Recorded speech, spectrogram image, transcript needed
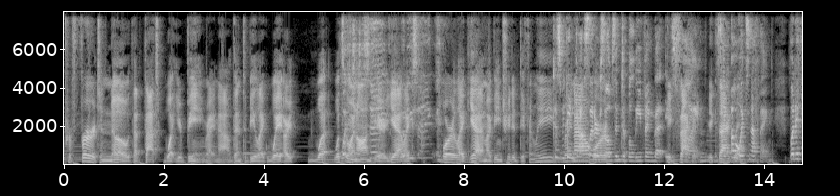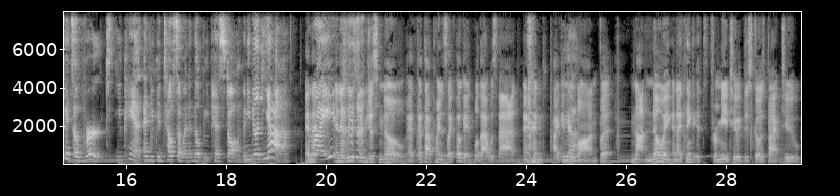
prefer to know that that's what you're being right now than to be like, wait, are what what's What going on just here? Yeah, What like, or like, yeah, am I being treated differently? Because we right can now? gaslight Or- ourselves into believing that it's Exactly, fine. exactly. It's like, oh, it's nothing. But if it's overt, you can't, and you can tell someone, and they'll be pissed off, and you'd be like, "Yeah, and right." and at least you can just know. At, at that point, it's like, okay, well, that was that, and I can Yeah. move on. But not knowing, and I think it's for me too. It just goes back to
